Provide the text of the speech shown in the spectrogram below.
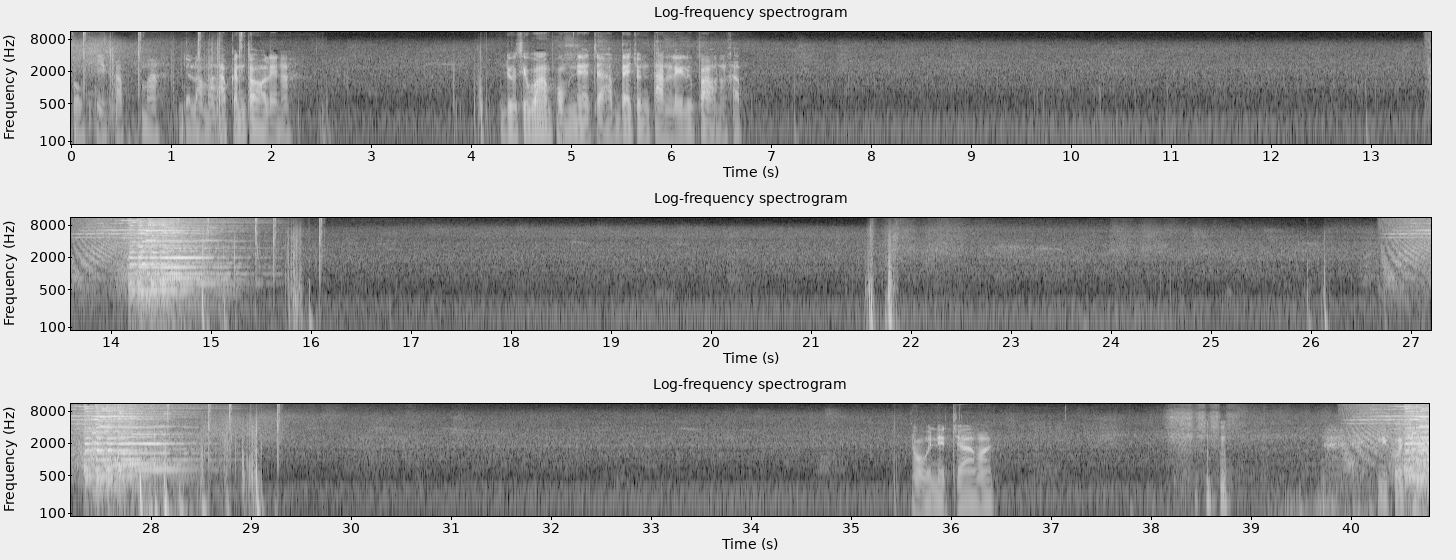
โอเคครับ มา เดี๋ยวเรามาอัพกันต่อเลยนะ ดูซิว่าผมเนี่ยจะอัพได้จนตันเลยหรือเปล่านะครับ เน็ตช้ามาก เน็ตก็ช้า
